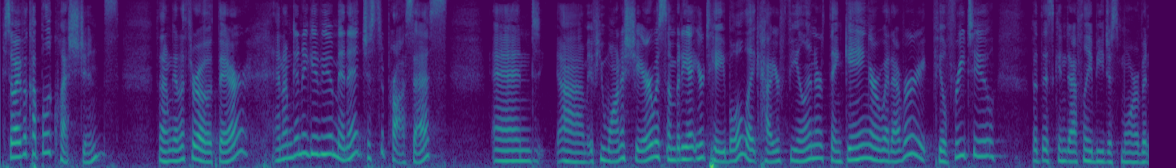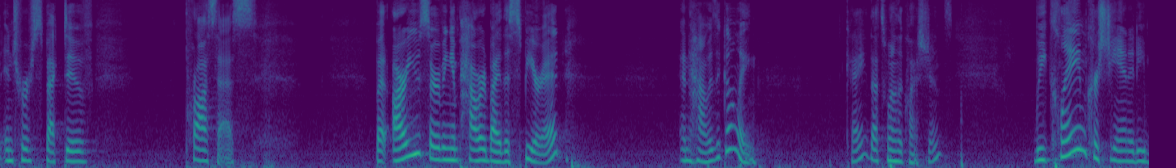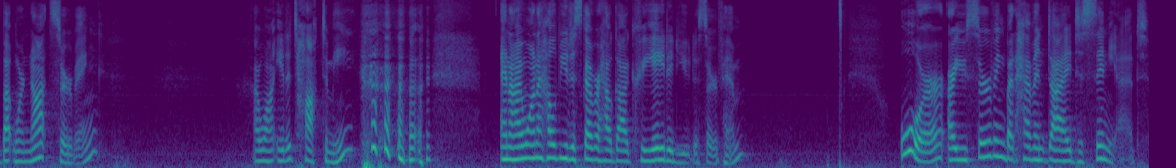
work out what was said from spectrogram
So I have a couple of questions that I'm going to throw out there, and I'm going to give you a minute just to process and um, if you want to share with somebody at your table, like how you're feeling or thinking or whatever, feel free to. But this can definitely be just more of an introspective process. but are you serving empowered by the Spirit? And how is it going? Okay, that's one of the questions. We claim Christianity, but we're not serving. I want you to talk to me. and I want to help you discover how God created you to serve Him. Or are you serving but haven't died to sin yet?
